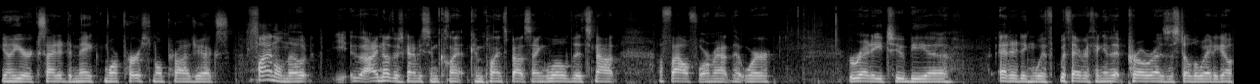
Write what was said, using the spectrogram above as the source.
you know you're excited to make more personal projects. Final note: I know there's going to be some complaints about saying, well, it's not a file format that we're ready to be uh, editing with, with everything and that ProRes is still the way to go.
